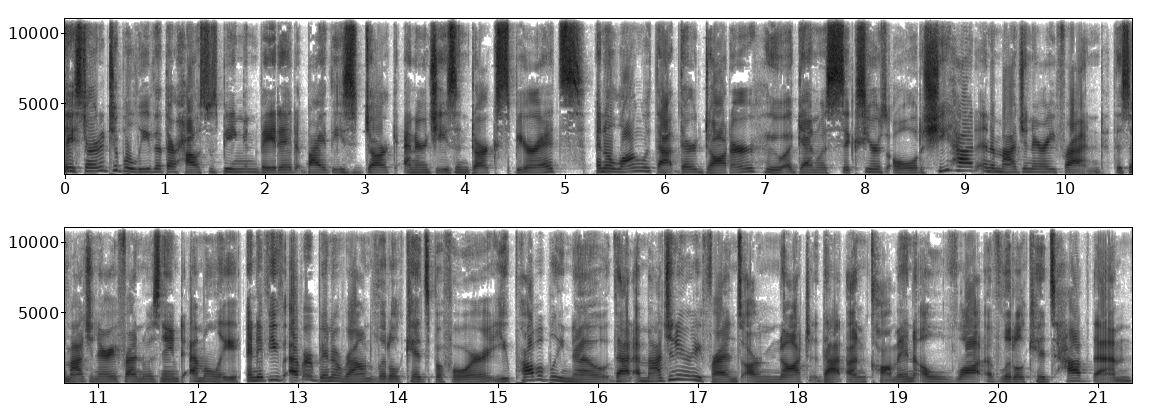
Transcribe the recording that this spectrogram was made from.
They started to believe that their house was being invaded by these dark energies and dark spirits. And along with that, their daughter, who again was six years old, she had an imaginary friend. This imaginary friend was named Emily. And if you've ever been around little kids before, you probably know that imaginary friends are not that uncommon. A lot of little kids have them.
